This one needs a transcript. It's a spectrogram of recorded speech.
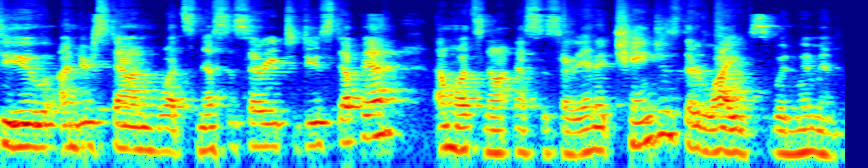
to understand what's necessary to do step in and what's not necessary. And it changes their lives when women,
